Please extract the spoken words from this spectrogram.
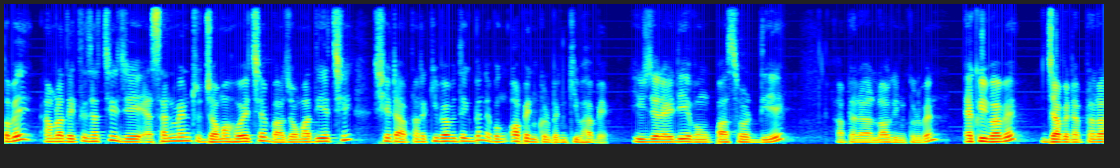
তবে আমরা দেখতে চাচ্ছি যে অ্যাসাইনমেন্ট জমা হয়েছে বা জমা দিয়েছি, সেটা আপনারা কীভাবে দেখবেন এবং ওপেন করবেন কীভাবে? ইউজার আইডি এবং পাসওয়ার্ড দিয়ে আপনারা লগ করবেন। একইভাবে যাবেন আপনারা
